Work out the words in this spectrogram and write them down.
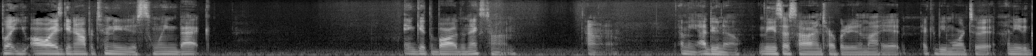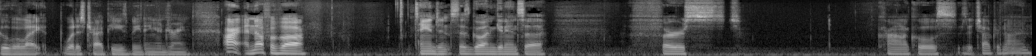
but you always get an opportunity to swing back and get the bar the next time. I don't know. I mean, I do know. At least that's how I interpret it in my head. There could be more to it. I need to Google like what does trapeze mean in your dream. All right, enough of uh tangents. Let's go ahead and get into First Chronicles. Is it chapter nine?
